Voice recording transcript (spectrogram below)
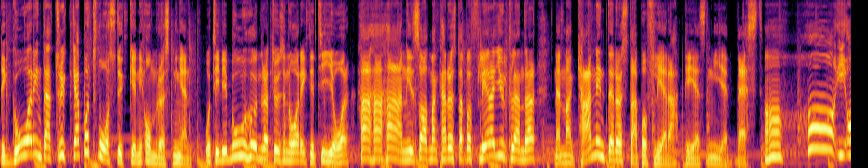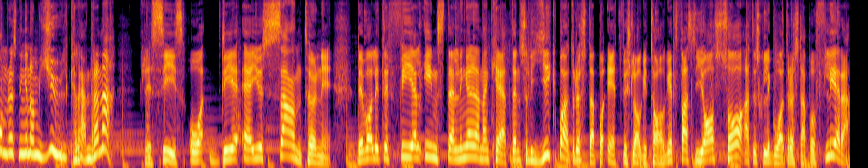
“Det går inte att trycka på två stycken i omröstningen.” Och Tidibo, 100 000 år, riktigt 10 år. Hahaha, ni sa att man kan rösta på flera julkalendrar, men man kan inte rösta på flera. PS9 är bäst.” Aha, i omröstningen om julkalendrarna? Precis, och det är ju sant hörni. Det var lite fel inställningar i den enkäten så det gick bara att rösta på ett förslag i taget fast jag sa att det skulle gå att rösta på flera.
